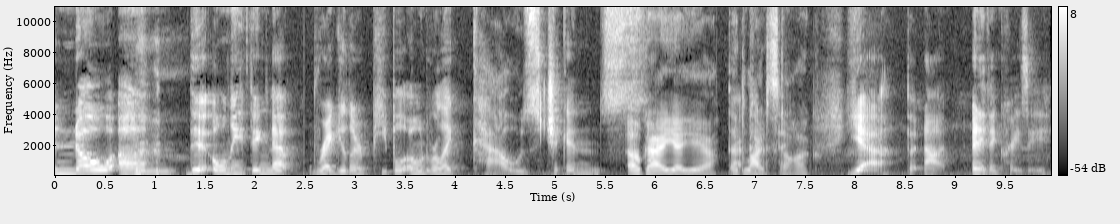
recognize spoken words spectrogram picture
No, um, the only thing that regular people owned were like cows, chickens. Okay, yeah, yeah, yeah. Like livestock. Yeah, but not anything crazy.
